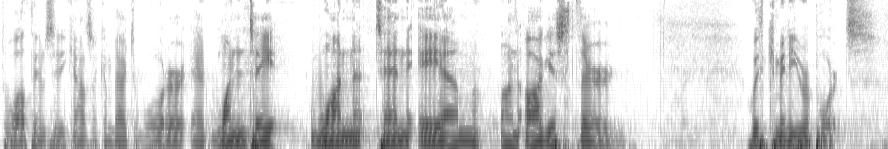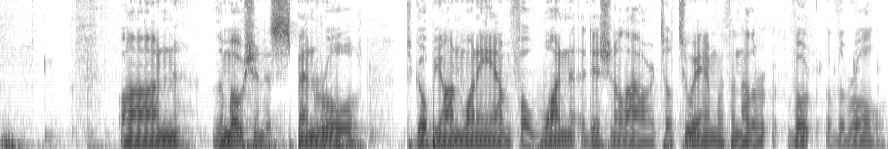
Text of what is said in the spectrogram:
the Waltham City Council come back to order at 1 ta 1:10 a.m. on August 3rd with committee reports. On the motion to suspend rule to go beyond 1 a.m. for one additional hour till 2 a.m. with another vote of the roll.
